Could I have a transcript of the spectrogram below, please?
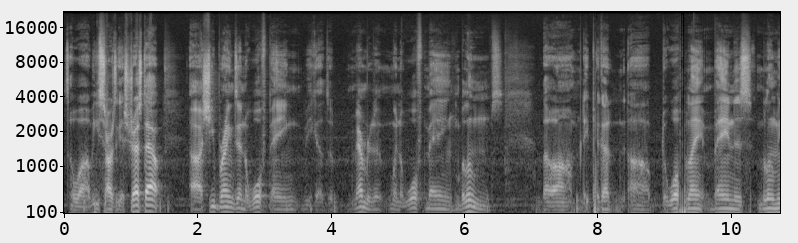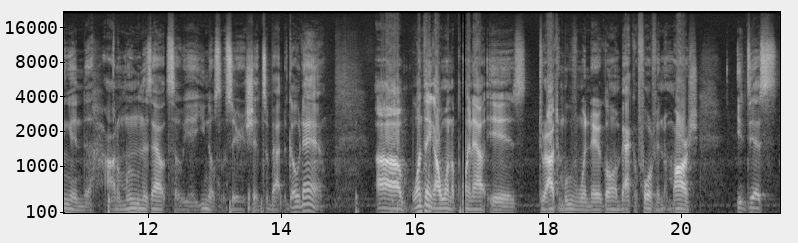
So uh, he starts to get stressed out. Uh, she brings in the wolf bane because remember the, when the wolf bane blooms, the, um, they pick up uh, the wolf bane is blooming and the autumn moon is out. So yeah, you know some serious shit's about to go down. Uh, one thing I want to point out is throughout the movie when they're going back and forth in the marsh, it just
